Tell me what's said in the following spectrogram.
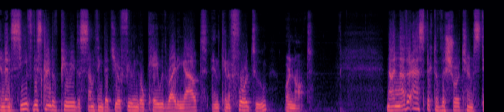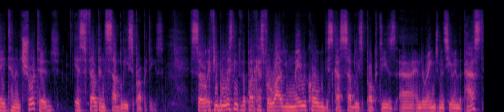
And then see if this kind of period is something that you're feeling okay with riding out and can afford to or not. Now, another aspect of the short term stay tenant shortage is felt in sublease properties. So, if you've been listening to the podcast for a while, you may recall we discussed sublease properties uh, and arrangements here in the past.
